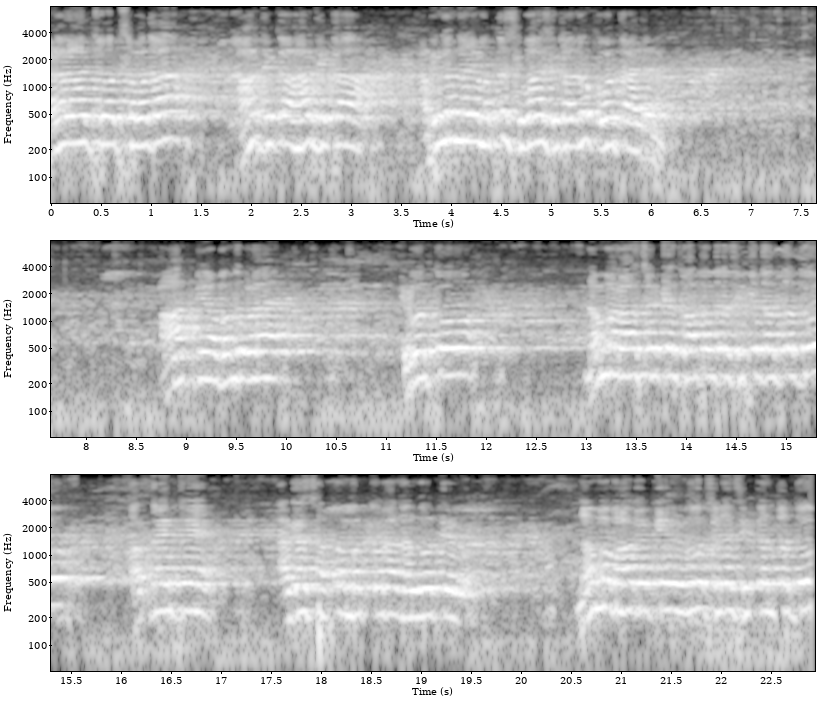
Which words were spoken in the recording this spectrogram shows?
ಗಣರಾಜ್ಯೋತ್ಸವದ ಆರ್ಥಿಕ ಹಾರ್ದಿಕ ಅಭಿನಂದನೆ ಮತ್ತು ಶುಭಾಶಯಗಳನ್ನು ಕೋರ್ತಾ ಇದ್ದೇನೆ ಆತ್ಮೀಯ ಬಂಧುಗಳೇ, ಇವತ್ತು ನಮ್ಮ ರಾಷ್ಟ್ರಕ್ಕೆ ಸ್ವಾತಂತ್ರ್ಯ ಸಿಕ್ಕಿದಂಥದ್ದು ಹದಿನೈದನೇ ಆಗಸ್ಟ್ ಹತ್ತೊಂಬತ್ತು ನೂರ ನಲವತ್ತೇಳು. ನಮ್ಮ ಭಾಗಕ್ಕೆ ವಿಮೋಚನೆ ಸಿಕ್ಕಂಥದ್ದು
